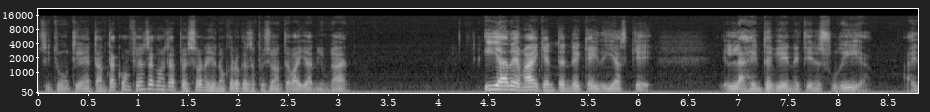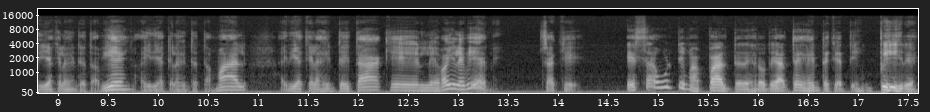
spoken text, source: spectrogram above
si tú no tienes tanta confianza con esa persona, yo no creo que esa persona te vaya a animar. Y además hay que entender que hay días que la gente viene y tiene su día. Hay días que la gente está bien, hay días que la gente está mal, hay días que la gente está que le va y le viene. O sea que esa última parte de rodearte de gente que te inspire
